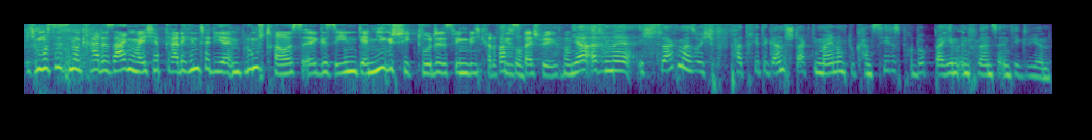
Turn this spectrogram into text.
Ich muss es nur gerade sagen, weil ich habe gerade hinter dir einen Blumenstrauß äh, gesehen, der mir geschickt wurde, deswegen bin ich gerade auf Ach dieses so. Beispiel gekommen. Ja, also ne, ich sag mal so, ich vertrete ganz stark die Meinung, du kannst jedes Produkt bei jedem Influencer integrieren.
